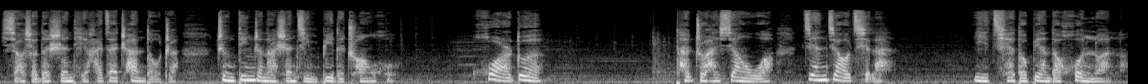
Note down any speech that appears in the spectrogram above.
小小的身体还在颤抖着，正盯着那扇紧闭的窗户。霍尔顿。他转向我，尖叫起来，一切都变得混乱了。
